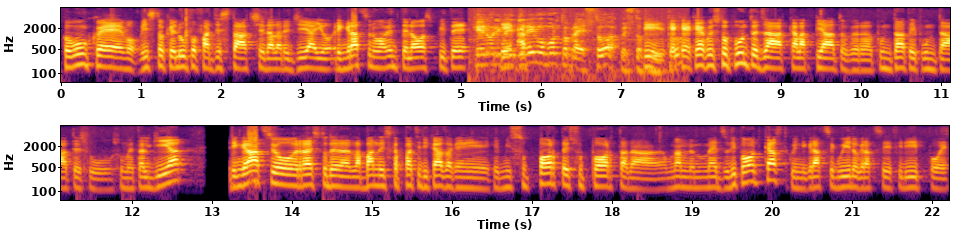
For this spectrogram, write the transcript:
Comunque, boh, visto che Lupo fa gestacce dalla regia, io ringrazio nuovamente l'ospite. Che lo rivedremo molto presto a questo Sì, punto. che, che- che a questo punto è già accalappiato per puntate e puntate su, su Metal Gear. Ringrazio il resto della banda di scappati di casa che, che mi supporta e supporta da un anno e mezzo di podcast. Quindi grazie Guido, grazie Filippo e,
